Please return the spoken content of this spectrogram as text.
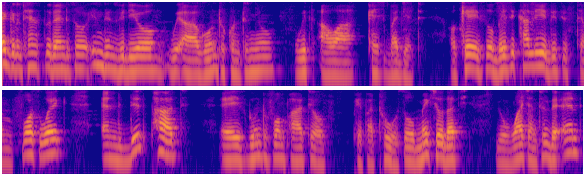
Hi great student. So in this video, we are going to continue with our cash budget. Okay, so basically this is term force work and this part uh, is going to form part of paper two. So make sure that you watch until the end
